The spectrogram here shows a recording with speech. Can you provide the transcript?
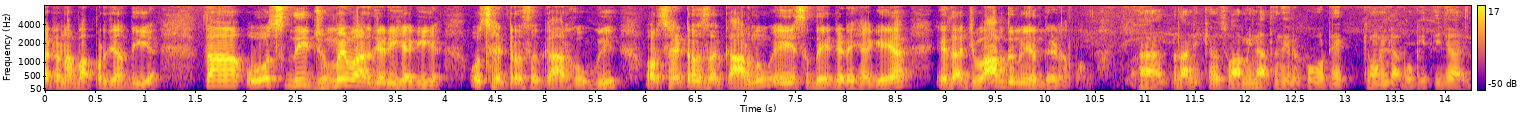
ਘਟਨਾ ਵਾਪਰ ਜਾਂਦੀ ਹੈ ਤਾਂ ਉਸ ਦੀ ਜ਼ਿੰਮੇਵਾਰ ਜਿਹੜੀ ਹੈਗੀ ਆ ਉਹ ਸੈਂਟਰ ਸਰਕਾਰ ਹੋਊਗੀ ਔਰ ਸੈਂਟਰ ਸਰਕਾਰ ਨੂੰ ਇਸ ਦੇ ਜਿਹੜੇ ਹੈਗੇ ਆ ਇਹਦਾ ਜਵਾਬ ਦੁਨੀਆ ਨੂੰ ਦੇਣਾ ਪਊਗਾ। ਪ੍ਰਧਾਨ ਜੀ ਕਿਉਂ ਸਵਾਮੀਨਾਥਨ ਦੀ ਰਿਪੋਰਟ ਹੈ ਕਿਉਂ ਨਹੀਂ ਲਾਗੂ ਕੀਤੀ ਜਾ ਰਹੀ?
